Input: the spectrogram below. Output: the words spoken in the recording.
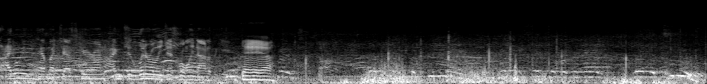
I don't even have my chest gear on. I'm ju- literally just rolling out of the gate. Yeah, yeah. With the two,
